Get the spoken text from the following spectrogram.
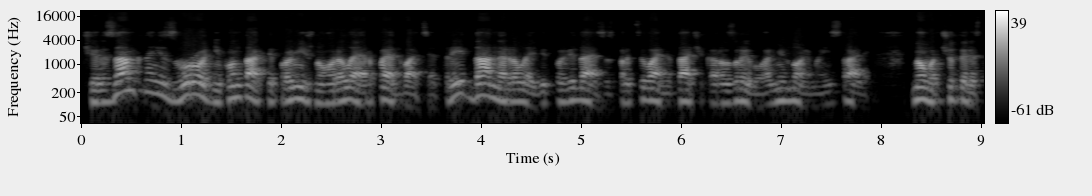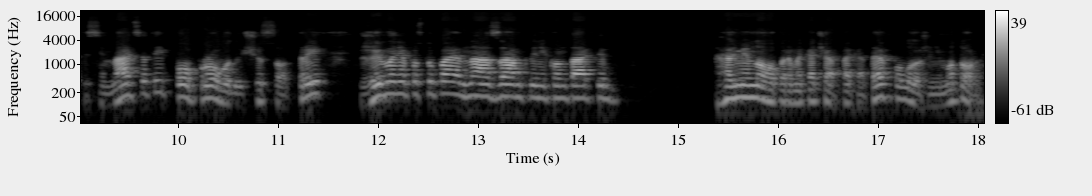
Через замкнені зворотні контакти проміжного реле РП-23 дане реле відповідає за спрацювання датчика розриву гальмівної магістралі номер 417 по проводу 603 живлення поступає на замкнені контакти гальмівного перемикача ПКТ в положенні моторних.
